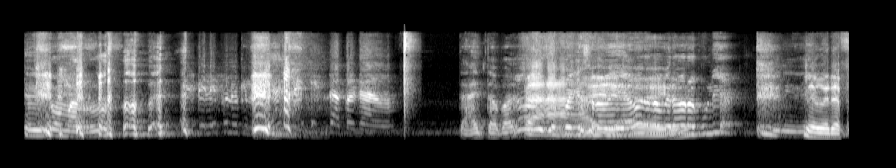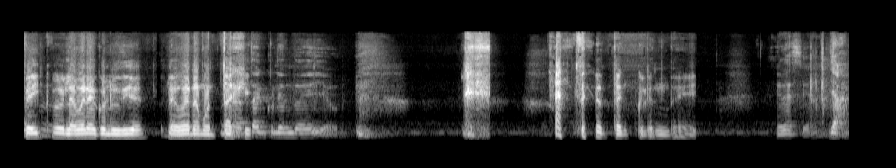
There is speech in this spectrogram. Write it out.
Es como más rudo. El teléfono que me. Está apagado. Después que se lo media hora, la culia. Buena fake, la buena coludía, la buena montaje. Están culiando a ellos. Están culiando ahí. Gracias. Ya.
